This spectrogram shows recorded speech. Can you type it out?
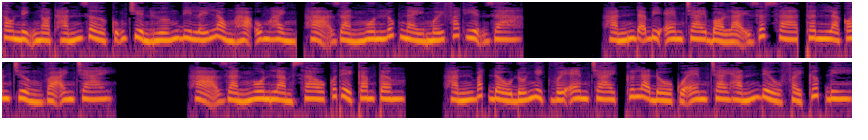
sau nịnh nọt hắn giờ cũng chuyển hướng đi lấy lòng hạ ung hành, hạ giản ngôn lúc này mới phát hiện ra. Hắn đã bị em trai bỏ lại rất xa, thân là con trưởng và anh trai. Hạ giản ngôn làm sao có thể cam tâm. Hắn bắt đầu đối nghịch với em trai, cứ là đồ của em trai hắn đều phải cướp đi.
